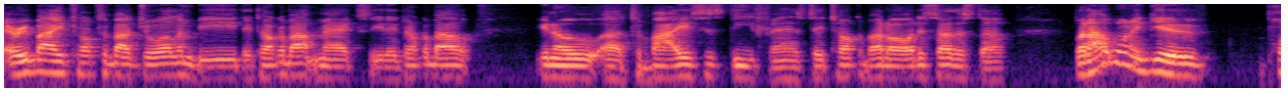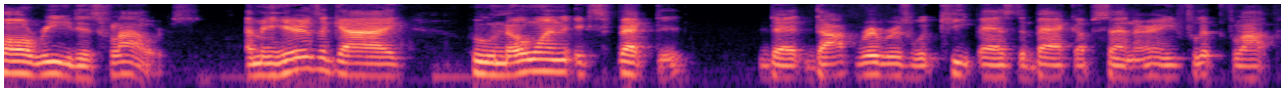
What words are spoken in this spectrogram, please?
everybody talks about Joel and Embiid. They talk about Maxey. They talk about you know uh, Tobias's defense. They talk about all this other stuff. But I want to give Paul Reed his flowers. I mean, here's a guy who no one expected that Doc Rivers would keep as the backup center. He flip flopped.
